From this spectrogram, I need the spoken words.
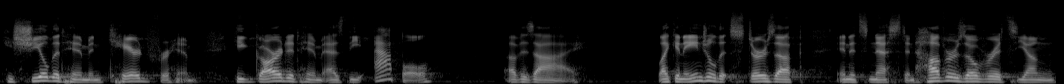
he shielded him and cared for him. He guarded him as the apple of his eye. Like an angel that stirs up in its nest and hovers over its young,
